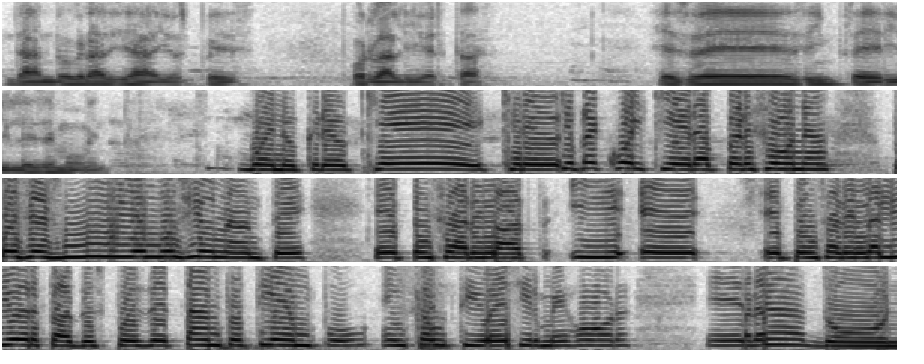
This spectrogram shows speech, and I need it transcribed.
dando gracias a Dios pues por la libertad. Eso es impredecible ese momento. Bueno, creo que creo que para cualquiera persona pues es muy emocionante eh, pensar en la y eh, eh, pensar en la libertad después de tanto tiempo en cautivo, decir mejor. don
